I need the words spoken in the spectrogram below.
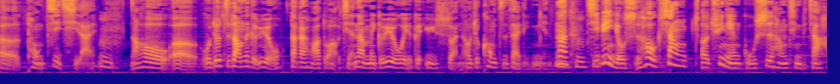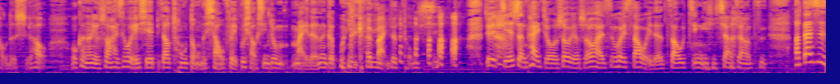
呃统计起来，嗯，然后呃我就知道那个月我大概花多少钱。那每个月我有个预算，然后就控制在里面。那即便有时候像呃去年股市行情比较好的时候，我可能有时候还是会有一些比较冲动的消费，不小心就买的那个不应该买的东西，就是节省太久的时候，有时候还是会稍微的糟心一下这样子啊。但是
